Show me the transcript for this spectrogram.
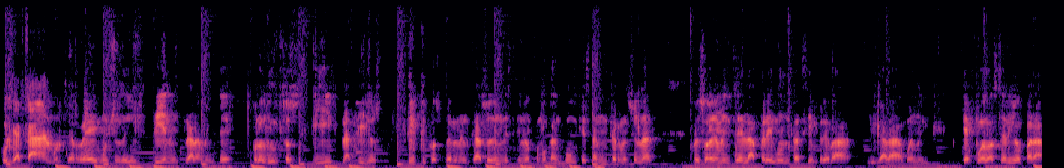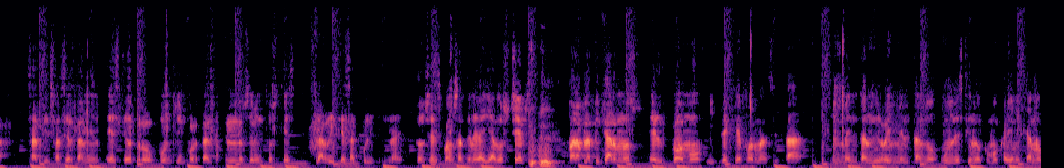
Culiacán, Monterrey, muchos de ellos tienen claramente productos y platillos típicos, pero en el caso de un destino como Cancún, que es tan internacional, pues obviamente la pregunta siempre va ligada a, bueno, ¿qué puedo hacer yo para satisfacer también este otro punto importante en los eventos que es la riqueza culinaria. Entonces vamos a tener allá dos chefs para platicarnos el cómo y de qué forma se está inventando y reinventando un destino como Caribe Mexicano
